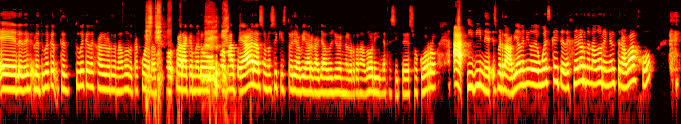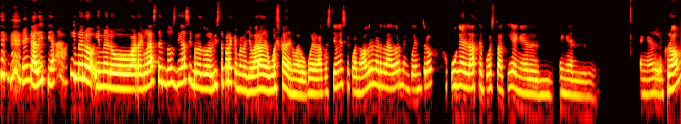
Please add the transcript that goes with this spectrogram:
eh, le, tuve, que, te, tuve que dejar el ordenador, ¿te acuerdas? Para que me lo formatearas o no sé qué historia había argallado yo en el ordenador y necesité socorro. Ah, y vine, es verdad, había venido de Huesca y te dejé el ordenador en el trabajo en Galicia y me, lo, y me lo arreglaste en dos días y me lo devolviste para que me lo llevara de Huesca de nuevo. Bueno, la cuestión es que cuando abro el ordenador me encuentro un enlace puesto aquí en el, en el, en el Chrome,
